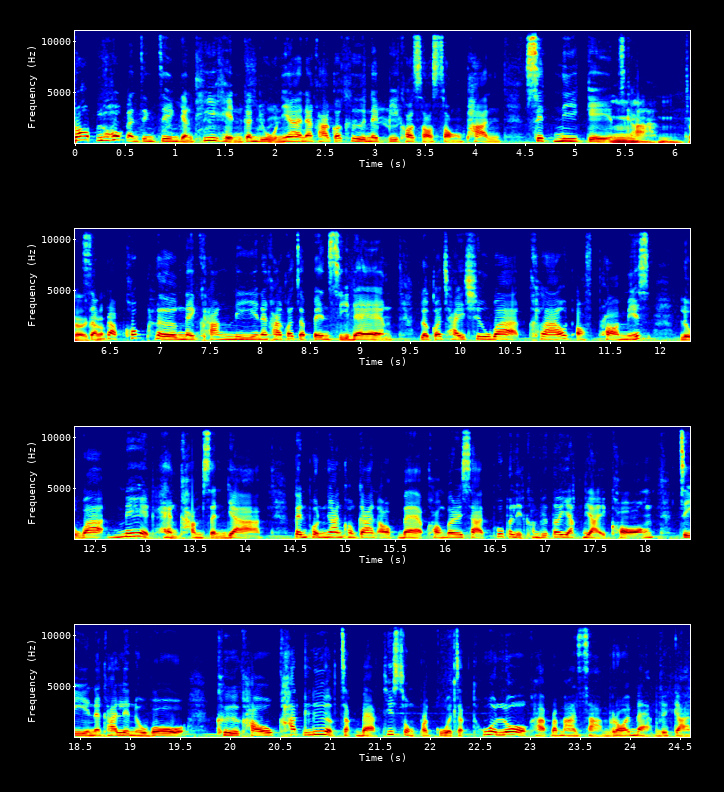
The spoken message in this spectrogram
รอบโลกกันจริง ๆ อย่างที่เห็นกันอยู่เนี่ยนะคะก็คือในปีคศ 2000 ซิดนีย์เกมส์ค่ะอืมใช่ครับสำหรับคบเพลิงในครั้งนี้นะคะก็จะเป็นสีแดง แล้วก็ใช้ชื่อว่า cloud of promise หรือว่าเมฆแห่งคำสัญญา เป็นผลงานของการออกแบบของบริษัทผู้ผลิตคอมพิวเตอร์ยักษ์ใหญ่ของจีนนะคะ Lenovo คือเขาคัดเลือกจากแบบที่ส่งประกวดจากทั่วโลกค่ะประมาณ 300 แบบด้วยกัน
